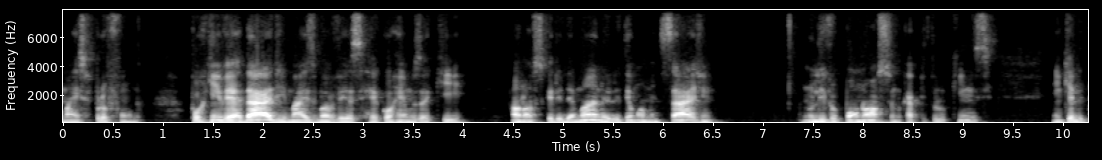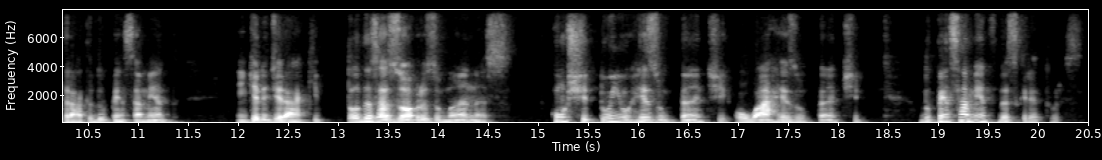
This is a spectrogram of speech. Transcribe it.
mais profunda. Porque, em verdade, mais uma vez recorremos aqui ao nosso querido Emmanuel, ele tem uma mensagem no livro Pão Nosso, no capítulo 15, em que ele trata do pensamento, em que ele dirá que todas as obras humanas constituem o resultante ou a resultante do pensamento das criaturas.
